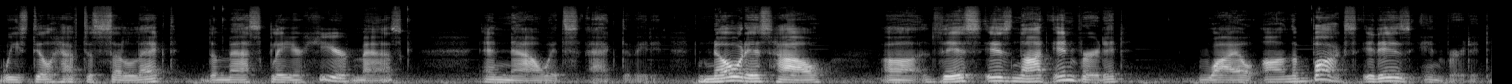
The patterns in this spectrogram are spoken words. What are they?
We still have to select the mask layer here, mask, and now it's activated. Notice how uh, this is not inverted while on the box it is inverted.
